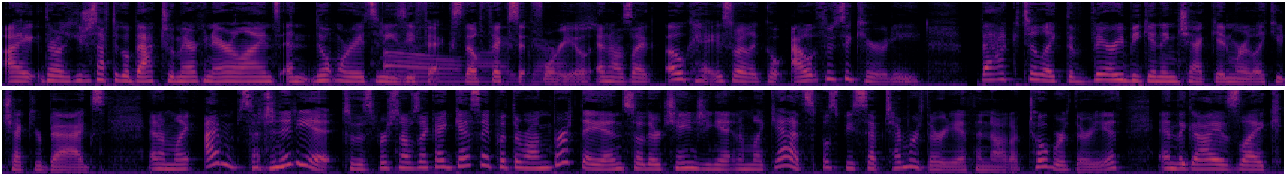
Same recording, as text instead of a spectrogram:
I, they're like, you just have to go back to American Airlines, and don't worry, it's an easy fix. They'll fix it for you. Oh and I was like, okay. So I like go out through security, back to like the very beginning check in where like you check your bags, and I'm like, I'm such an idiot to this person. I was like, I guess I put the wrong birthday in, so they're changing it. And I'm like, yeah, it's supposed to be September 30th and not October 30th. And the guy is like,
